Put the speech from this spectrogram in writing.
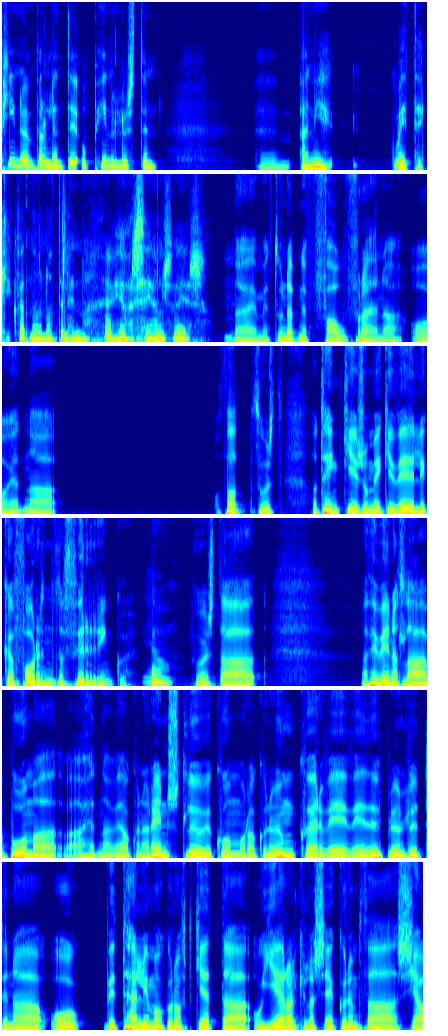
pínu umbörlendi og pínu hlustun um, en ég veit ekki hvernig að ná til hérna ef ég var að segja alls að ég er. Nei, mitt, þú nefnir fáfræðina og hérna og þá, þú veist, þá tengi ég svo mikið við líka forðinda fyrringu já, þú veist að að því við náttúrulega búum að, að hérna, við ákveðna reynslu, við komum úr ákveðna umhverfi við upplifum hlutina og við teljum okkur oft geta og ég er algjörlega segur um það að sjá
